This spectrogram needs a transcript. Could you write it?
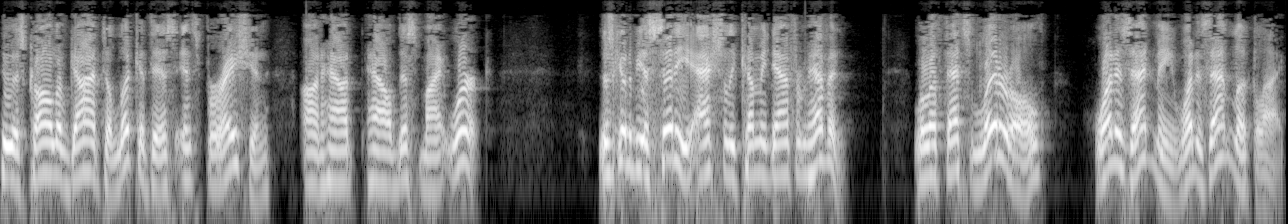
who is called of God to look at this inspiration on how, how this might work. There's going to be a city actually coming down from heaven. Well, if that's literal, what does that mean? What does that look like?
